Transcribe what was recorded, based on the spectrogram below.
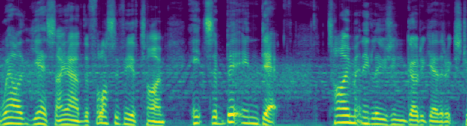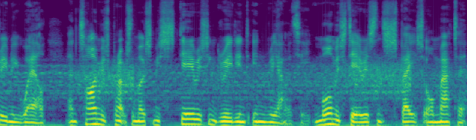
Well, yes, I have. The philosophy of time, it's a bit in depth. Time and illusion go together extremely well, and time is perhaps the most mysterious ingredient in reality, more mysterious than space or matter.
